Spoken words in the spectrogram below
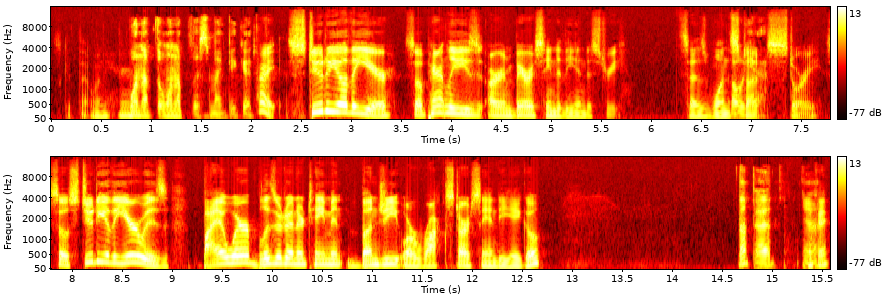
Let's get that one here. One up, the one up list might be good. All right, Studio of the Year. So apparently these are embarrassing to the industry. It says one Oh, yeah. story. So Studio of the Year was BioWare, Blizzard Entertainment, Bungie, or Rockstar San Diego. Not bad. Yeah. Okay.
